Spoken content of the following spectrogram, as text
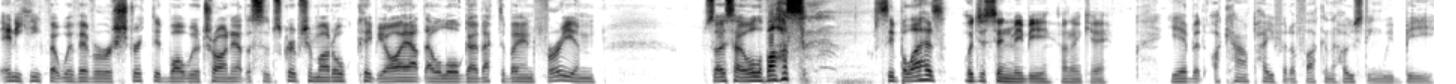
anything that we've ever restricted while we are trying out the subscription model, keep your eye out. They will all go back to being free, and so say all of us. Simple as. Or just send me beer. I don't care. Yeah, but I can't pay for the fucking hosting with beer.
